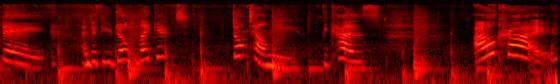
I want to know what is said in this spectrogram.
today. And if you don't like it, don't tell me, because I'll cry.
